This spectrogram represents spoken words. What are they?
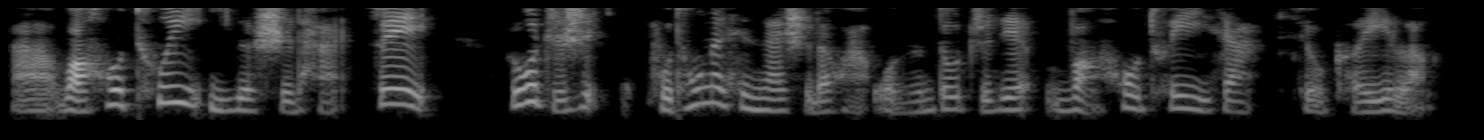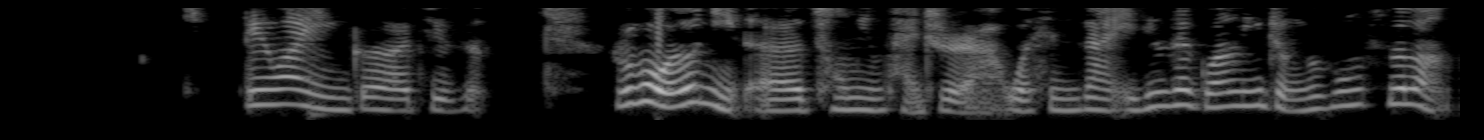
啊往后推一个时态。所以，如果只是普通的现在时的话，我们都直接往后推一下就可以了。另外一个句子，如果我有你的聪明才智啊，我现在已经在管理整个公司了。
